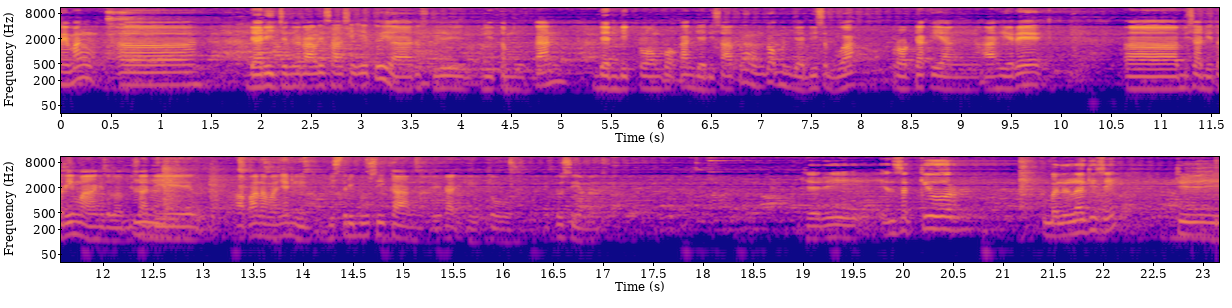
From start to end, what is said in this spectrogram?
memang eh, dari generalisasi itu ya harus di- ditemukan dan dikelompokkan jadi satu untuk menjadi sebuah produk yang akhirnya eh, bisa diterima gitu loh bisa Hmm. di apa namanya didistribusikan. Kayak gitu. Itu sih mas. Jadi insecure kembali lagi sih di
